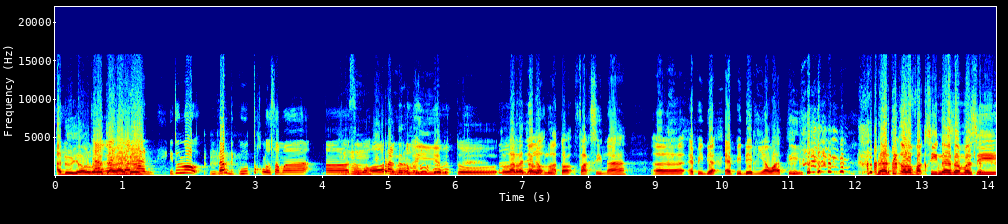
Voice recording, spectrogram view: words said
aduh ya Allah jangan, jangan, jangan. deh Itu lu ntar dikutuk lo sama eh, semua orang. bener lo. iya betul. Kelar aja Kalau- hidup lu. Atau vaksina eh, epide- epidemiawati. Berarti kalau vaksinnya sama si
